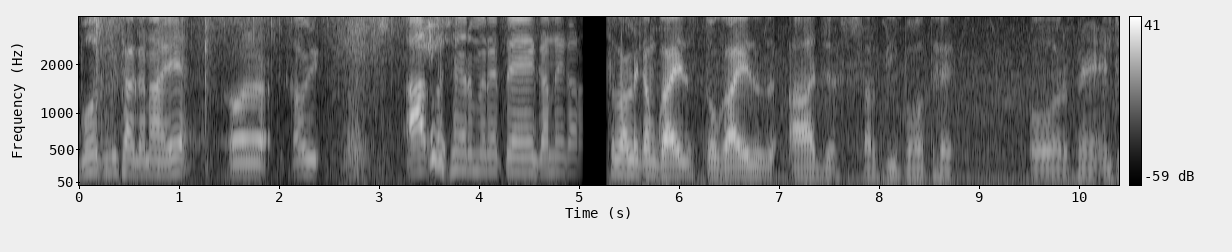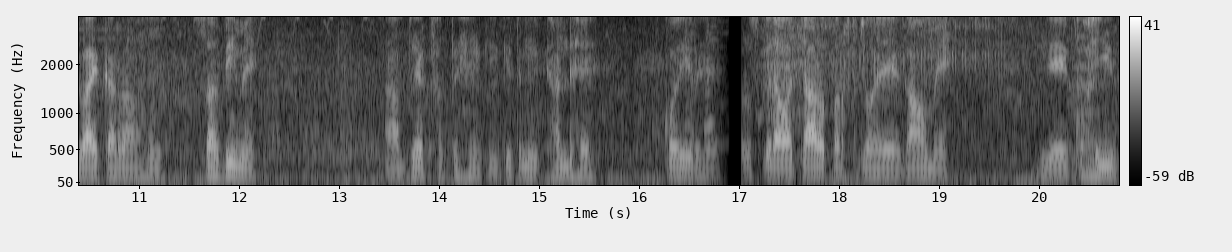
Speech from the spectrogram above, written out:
बहुत मीठा गना है और कभी आप तो शहर में रहते हैं गन्ने का असलम गाइस तो गाइस आज सर्दी बहुत है और मैं इंजॉय कर रहा हूँ सर्दी में। आप देख सकते हैं कि कितनी ठंड है, कोहर है। और उसके अलावा चारों तरफ़ जो है गाँव में ये कोहर,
